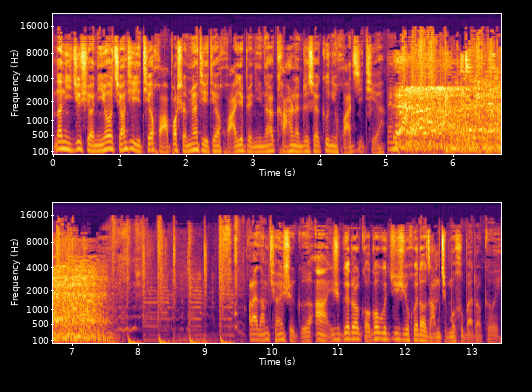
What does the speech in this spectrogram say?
那你就想，你要今天一天花八十，明天一天花一百，你那卡上的这些够你花几天？好来，咱们听一首歌啊，一首歌段广告，我继续回到咱们节目后半段，各位。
